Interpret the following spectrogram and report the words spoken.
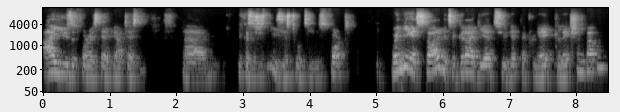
I use it for REST API testing uh, because it's just the easiest tool to use for it. When you get started, it's a good idea to hit the create collection button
